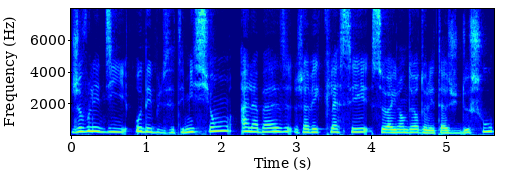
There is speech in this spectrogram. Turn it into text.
Je vous l'ai dit au début de cette émission, à la base, j'avais classé ce Highlander de l'étage du dessous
